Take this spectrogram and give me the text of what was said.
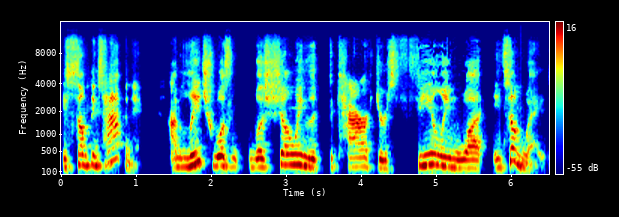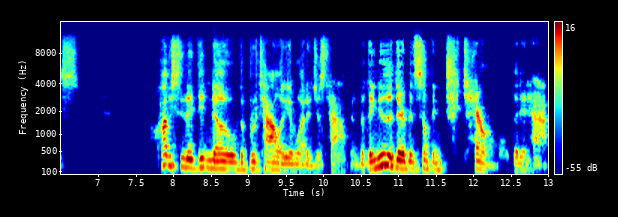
is something's happening. I mean, Lynch was was showing the, the characters feeling what, in some ways, obviously they didn't know the brutality of what had just happened, but they knew that there had been something terrible that had happened,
